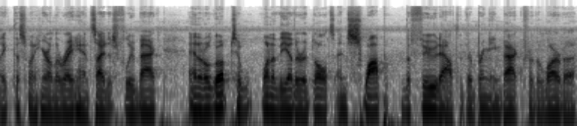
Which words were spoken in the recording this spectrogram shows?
like this one here on the right hand side just flew back, and it'll go up to one of the other adults and swap the food out that they're bringing back for the larva,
